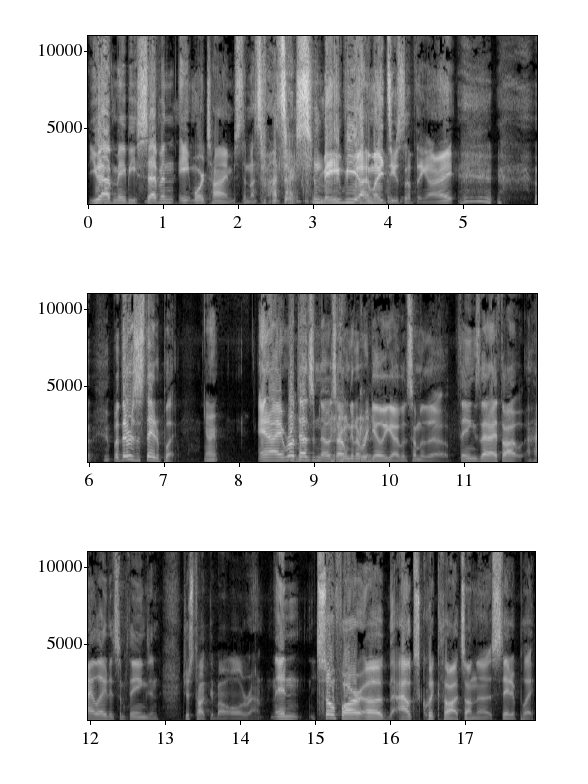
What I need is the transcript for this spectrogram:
You have maybe seven, eight more times to not sponsor us. Maybe I might do something. All right. but there was a state of play. All right. And I wrote down some notes. I'm going to regale you guys with some of the things that I thought highlighted some things and just talked about all around. And so far, uh, Alex, quick thoughts on the state of play.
